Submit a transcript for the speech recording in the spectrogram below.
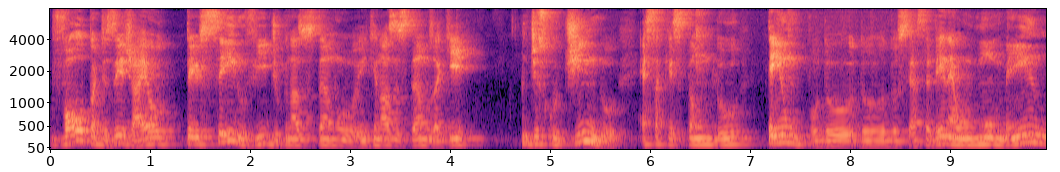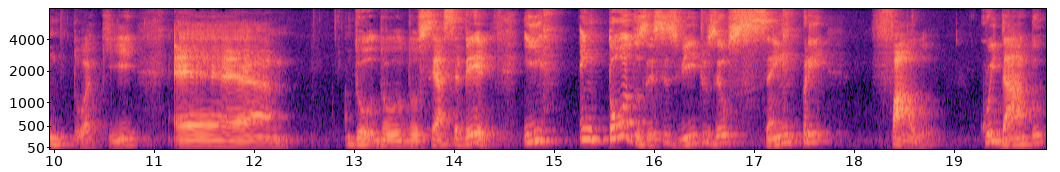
volto a dizer, já é o terceiro vídeo que nós estamos, em que nós estamos aqui discutindo essa questão do tempo do, do, do CACD, né? o momento aqui é, do, do, do CACD. E em todos esses vídeos eu sempre falo cuidado,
